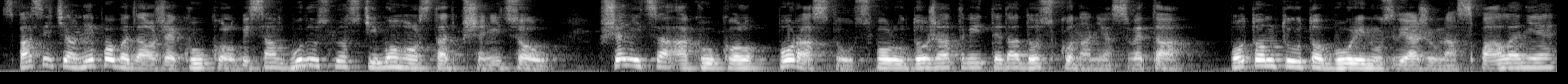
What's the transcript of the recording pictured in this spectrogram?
Spasiteľ nepovedal, že kúkol by sa v budúcnosti mohol stať pšenicou. Pšenica a kúkol porastú spolu do žatvy, teda do skonania sveta. Potom túto burinu zviažu na spálenie,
